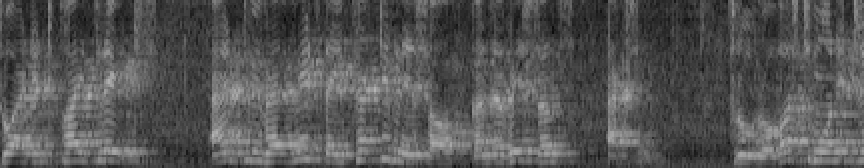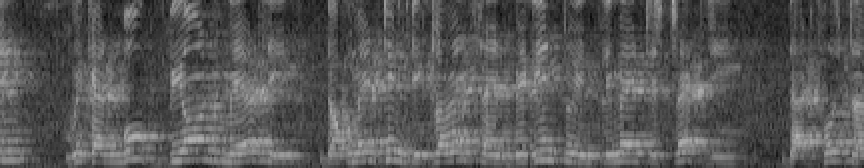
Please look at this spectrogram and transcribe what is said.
to identify threats, and to evaluate the effectiveness of conservation's action. Through robust monitoring, we can move beyond merely documenting declines and begin to implement strategy that foster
